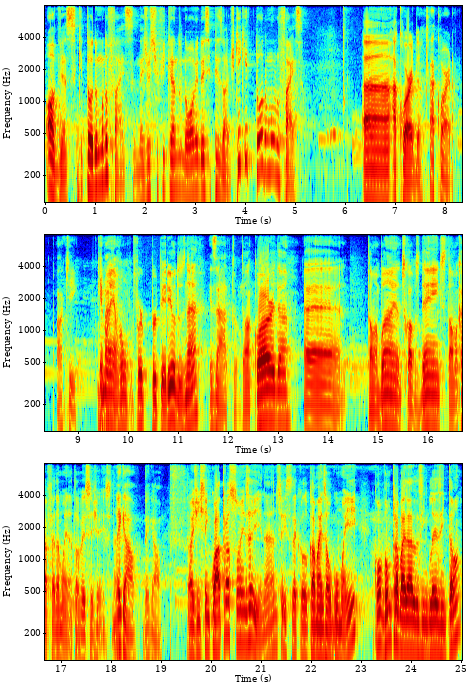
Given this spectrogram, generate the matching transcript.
óbvias que todo mundo faz, né? Justificando o nome desse episódio. O que, que todo mundo faz? Ah, acorda. Acorda. Ok. Que manhã, vamos por, por períodos, né? Exato. Então acorda, é, toma banho, escova os dentes, toma café da manhã, talvez seja isso, né? Legal, legal. Então a gente tem quatro ações aí, né? Não sei se você vai colocar mais alguma aí. Com- vamos trabalhar elas em inglês então.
